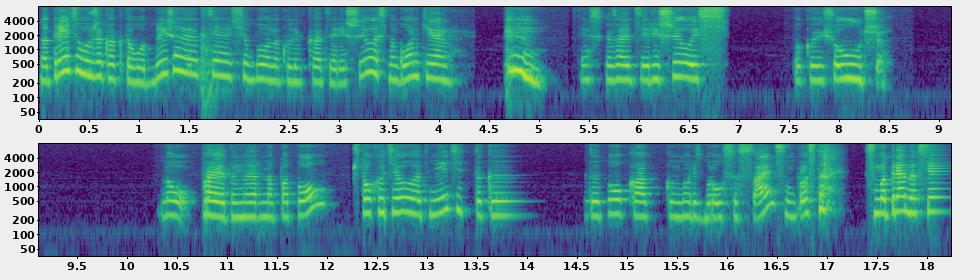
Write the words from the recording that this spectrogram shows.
На третьей уже как-то вот ближе к теме все было, на квалификации решилась, на гонке, так сказать, решилась только еще лучше. Ну, про это, наверное, потом. Что хотела отметить, так это то, как Норрис боролся с Сайнсом, просто смотря на все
